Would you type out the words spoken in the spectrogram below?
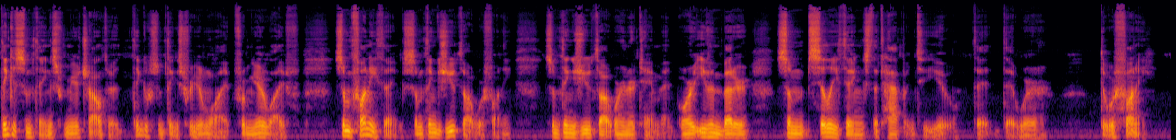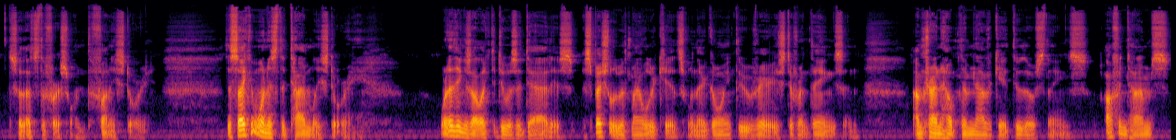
Think of some things from your childhood. Think of some things for your life from your life. Some funny things, some things you thought were funny, some things you thought were entertainment, or even better, some silly things that happened to you that, that were that were funny. So that's the first one, the funny story. The second one is the timely story. One of the things I like to do as a dad is, especially with my older kids when they're going through various different things, and I'm trying to help them navigate through those things. Oftentimes,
